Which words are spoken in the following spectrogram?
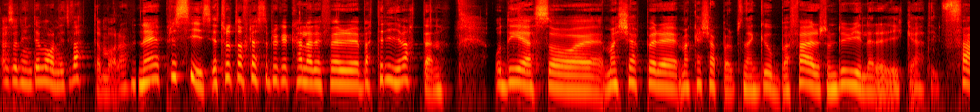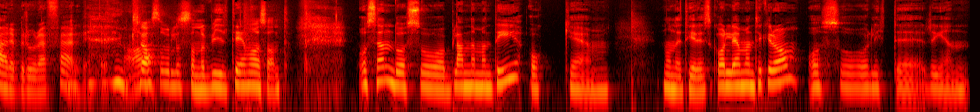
Alltså det är inte vanligt vatten bara. Nej, precis. Jag tror att de flesta brukar kalla det för batterivatten. Och det är alltså, eh, man, köper, det- man kan köpa det på såna här gubbaffärer som du gillar Erika. Typ Farbroraffär det. Ja. Clas Ohlson och Biltema och sånt. Och sen då så blandar man det och eh, någon eterisk olja man tycker om och så lite ren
